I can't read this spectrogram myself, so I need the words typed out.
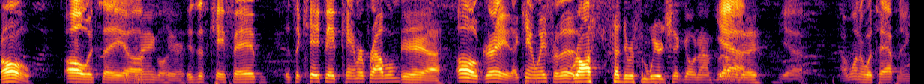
Oh, Oh, it's a. it's Uh, an angle here. is this kayfabe? It's a kayfabe camera problem. Yeah. Oh, great! I can't wait for this. Ross said there was some weird shit going on. throughout Yeah. the day. Yeah. I wonder what's happening.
